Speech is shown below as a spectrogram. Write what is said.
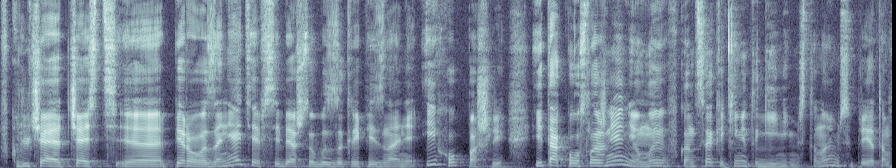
включает часть э, первого занятия в себя, чтобы закрепить знания. И хоп, пошли. И так по усложнению мы в конце какими-то гениями становимся. При этом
